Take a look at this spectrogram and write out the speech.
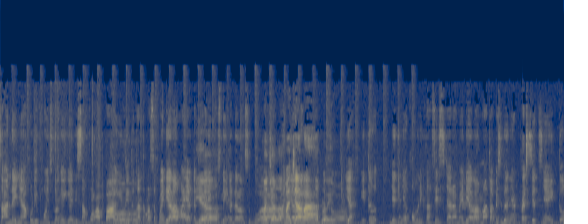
seandainya aku di point sebagai gadis sampul apa Oh, gitu itu oh. kan termasuk media lama ya ketika Iya. diposting ke dalam sebuah Majalah. majalah betul ya itu jadinya komunikasi secara media lama tapi sebenarnya prestige-nya itu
